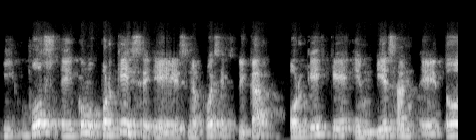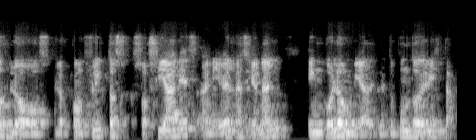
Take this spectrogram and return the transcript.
Y vos, eh, ¿cómo, ¿por qué, eh, si nos puedes explicar, por qué es que empiezan eh, todos los, los, conflictos sociales a nivel nacional en Colombia, desde tu punto de vista?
